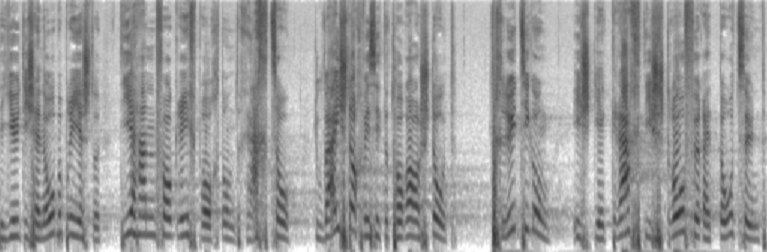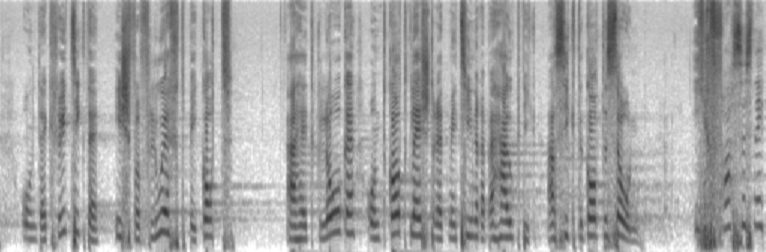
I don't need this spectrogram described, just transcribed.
Die jüdischen Oberpriester, die haben vor Gericht gebracht und recht so. Du weißt doch, wie es in der Tora steht. Die Kreuzigung ist die gerechte Strophe für eine Todsünde. Und der Kreuzigte ist verflucht bei Gott. Er hat gelogen und Gott gelästert mit seiner Behauptung, er sei der Gottessohn. Ich fasse es nicht.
